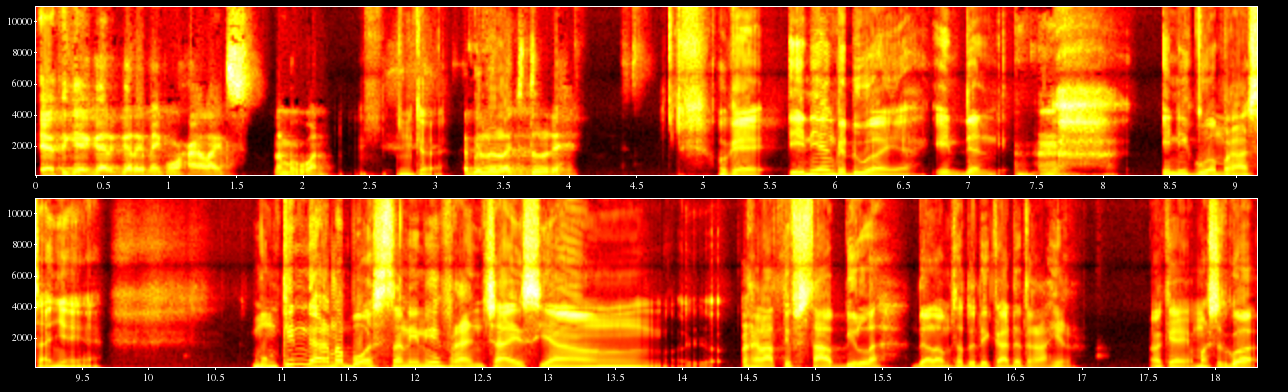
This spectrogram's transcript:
yeah I think yeah gotta, gotta make more highlights number one Oke. tapi lu lanjut dulu deh Oke, ini yang kedua ya. In- dan ini gua merasanya ya. Mungkin karena Boston ini franchise yang relatif stabil lah dalam satu dekade terakhir. Oke, maksud gua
